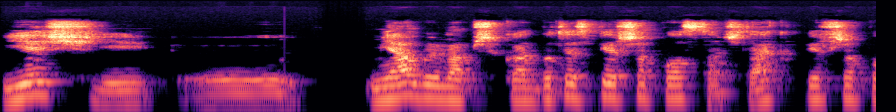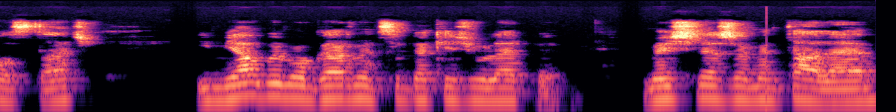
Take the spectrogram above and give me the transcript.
Jeśli yy, miałbym na przykład, bo to jest pierwsza postać, tak? Pierwsza postać i miałbym ogarnąć sobie jakieś ulepy. Myślę, że mentalem,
